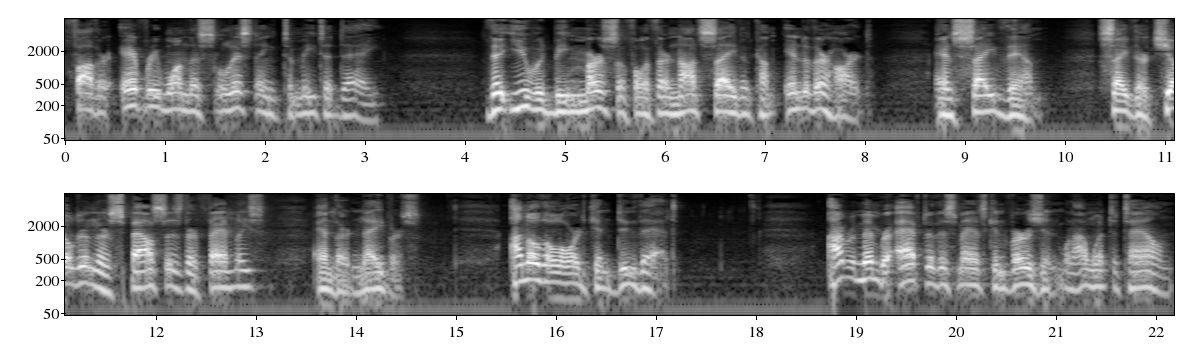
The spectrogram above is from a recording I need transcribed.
Father, everyone that's listening to me today, that you would be merciful if they're not saved and come into their heart and save them. Save their children, their spouses, their families, and their neighbors. I know the Lord can do that. I remember after this man's conversion, when I went to town,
